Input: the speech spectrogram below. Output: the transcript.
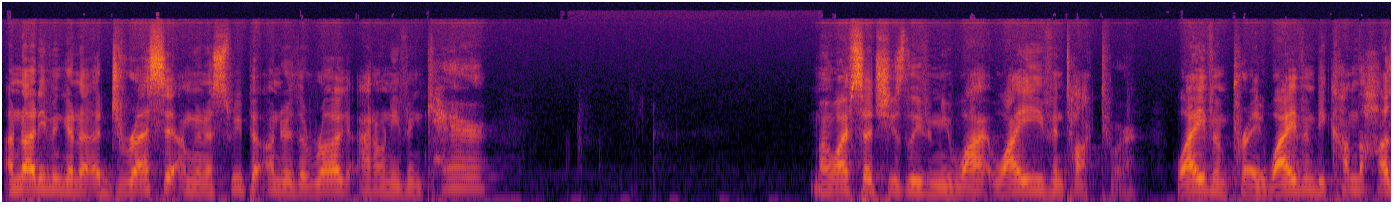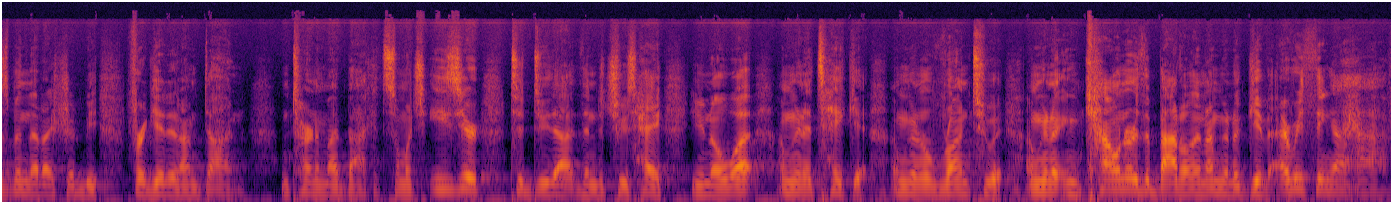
I'm not even going to address it. I'm going to sweep it under the rug. I don't even care. My wife said she's leaving me. Why, why even talk to her? Why even pray? Why even become the husband that I should be? Forget it. I'm done. I'm turning my back. It's so much easier to do that than to choose, hey, you know what? I'm going to take it. I'm going to run to it. I'm going to encounter the battle and I'm going to give everything I have.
